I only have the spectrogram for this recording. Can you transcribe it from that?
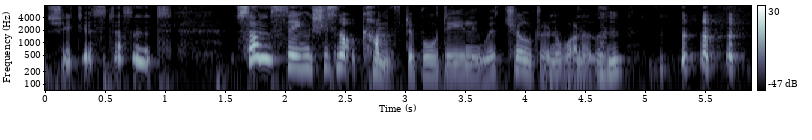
she just doesn't. Some things she's not comfortable dealing with. Children are one of them.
